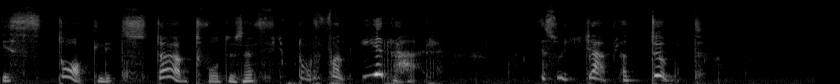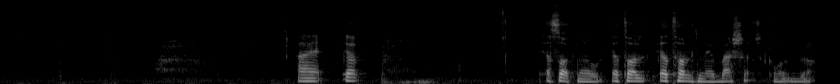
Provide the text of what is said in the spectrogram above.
i statligt stöd 2014. Vad fan är det här? Det är så jävla dumt. Nej, jag... Jag saknar ord. Jag tar, jag tar lite mer bärs här så kommer det bli bra.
